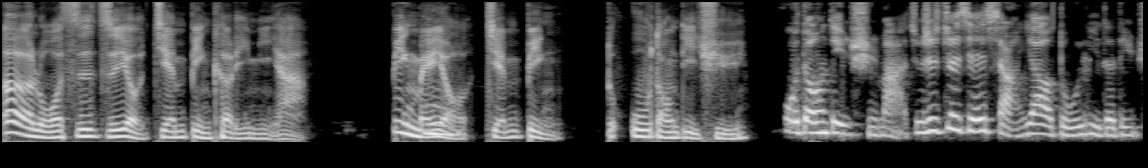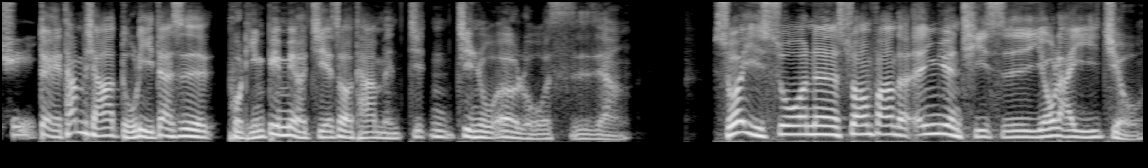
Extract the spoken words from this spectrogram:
俄罗斯只有兼并克里米亚，并没有兼并乌东地区。乌东地区嘛，就是这些想要独立的地区。对，他们想要独立，但是普廷并没有接受他们进进入俄罗斯这样。所以说呢，双方的恩怨其实由来已久。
